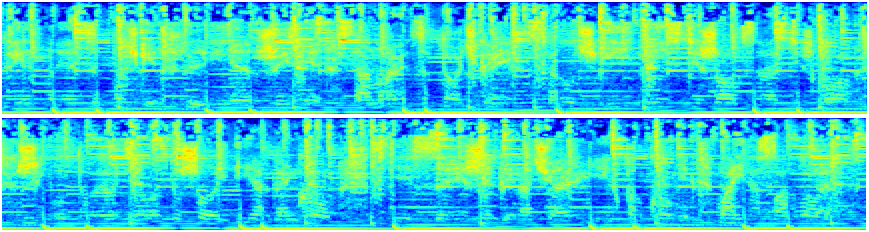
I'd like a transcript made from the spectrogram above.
длинные цепочки. Линия жизни становится точкой. Ручки и стежок за стежком. Живут твое тело с душой и огоньком. Здесь за решеткой начальник, полковник. Моя свобода.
